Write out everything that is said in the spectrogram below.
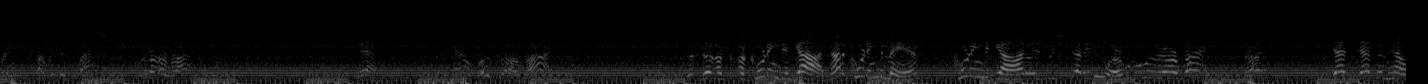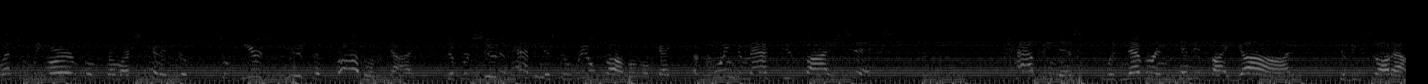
We covered this last week. What are our rights? Death, hell, those are our rights. The- the- according to God, not according to man, according to God, as we study the Word, what are our rights? Right? Death, death and hell, that's what we earn our And so, so here's, here's the problem, guys. The pursuit of happiness, the real problem, okay? According to Matthew 5 6, happiness was never intended by God to be sought out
